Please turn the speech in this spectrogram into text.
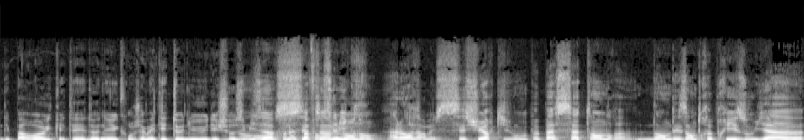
Des paroles qui étaient données, qui n'ont jamais été tenues, des choses bizarres qu'on n'a pas forcément dans, Alors, c'est sûr qu'on ne peut pas s'attendre dans des entreprises où il y a... Euh,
